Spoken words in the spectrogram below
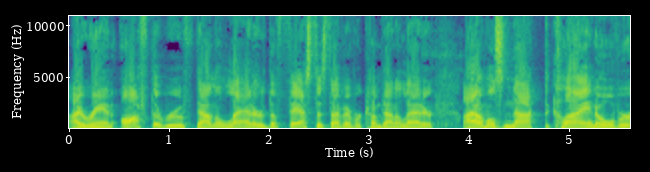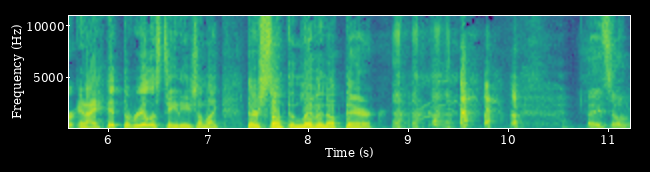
I ran off the roof down the ladder, the fastest I've ever come down a ladder. I almost knocked the client over, and I hit the real estate agent. I'm like, "There's something living up there." Hey, so,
